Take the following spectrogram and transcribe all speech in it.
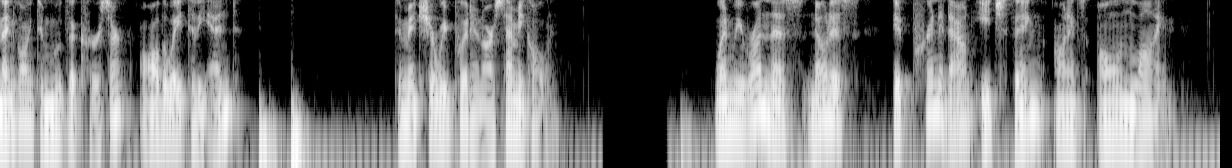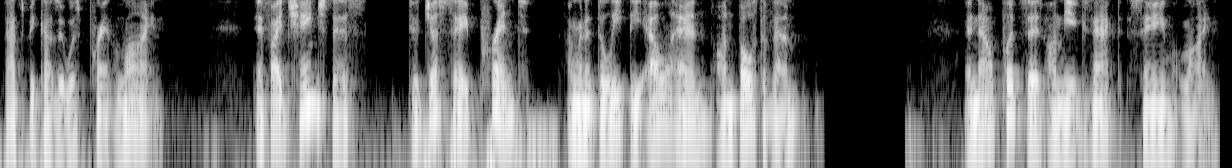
then going to move the cursor all the way to the end to make sure we put in our semicolon. When we run this, notice it printed out each thing on its own line. That's because it was print line. If I change this to just say print, I'm going to delete the ln on both of them. It now puts it on the exact same line.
